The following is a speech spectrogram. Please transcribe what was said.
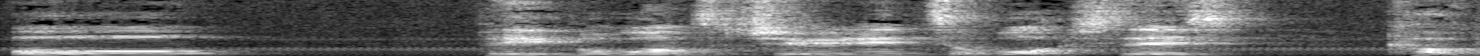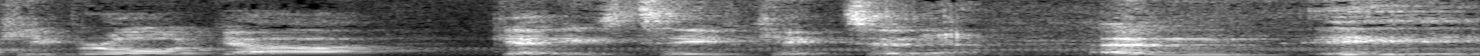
or people want to tune in to watch this cocky broad guy get his teeth kicked in. Yeah. And it,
